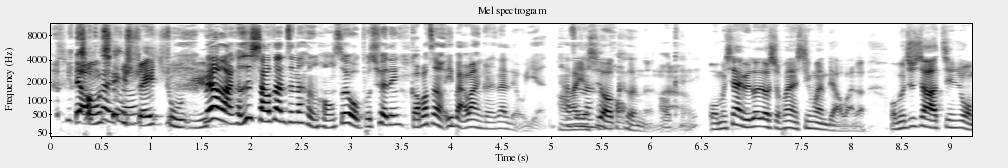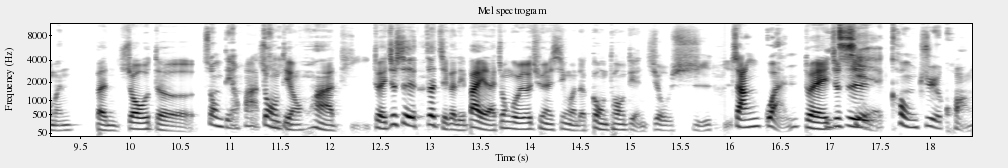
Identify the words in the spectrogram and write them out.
重庆水煮鱼？没有啦。可是肖战真的很红，所以我不确定，搞不好真有一百万个人在留言。他真的也是有可能。OK，我们现在娱乐六十分的新闻聊完了，我们就是要进入我们。本周的重点话题，重点话题，对，就是这几个礼拜以来，中国娱乐圈的新闻的共通点就是掌管，对，就是控制狂，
